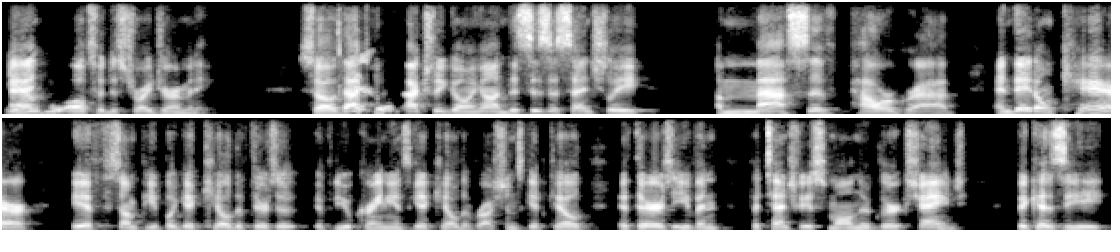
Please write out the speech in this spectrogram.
yeah. and you also destroy Germany. So that's what's actually going on. This is essentially a massive power grab and they don't care if some people get killed, if there's a if the Ukrainians get killed, if Russians get killed, if there's even potentially a small nuclear exchange, because the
